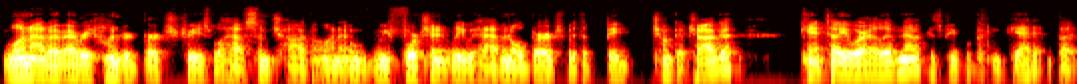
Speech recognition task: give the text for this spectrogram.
One out of every hundred birch trees will have some chaga on it. We fortunately we have an old birch with a big chunk of chaga. Can't tell you where I live now because people couldn't get it, but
